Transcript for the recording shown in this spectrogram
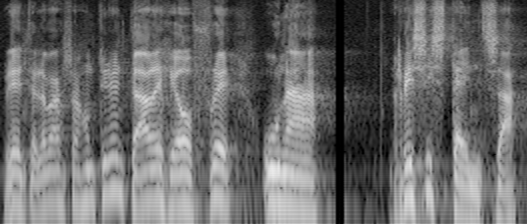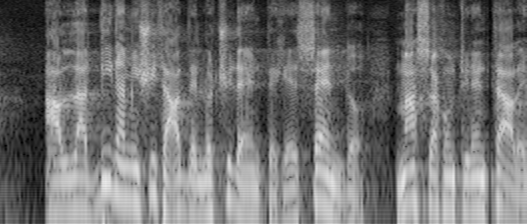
L'Oriente è la massa continentale che offre una resistenza alla dinamicità dell'Occidente che essendo massa continentale,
